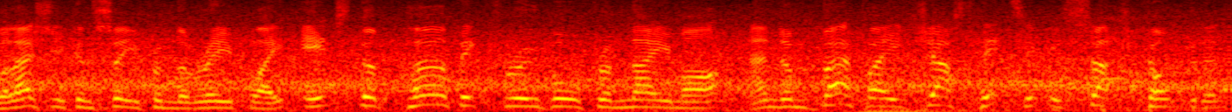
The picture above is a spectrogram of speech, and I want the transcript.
Well, as you can see from the replay, it's the perfect through ball from Neymar, and Mbappe just hits it with such confidence.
